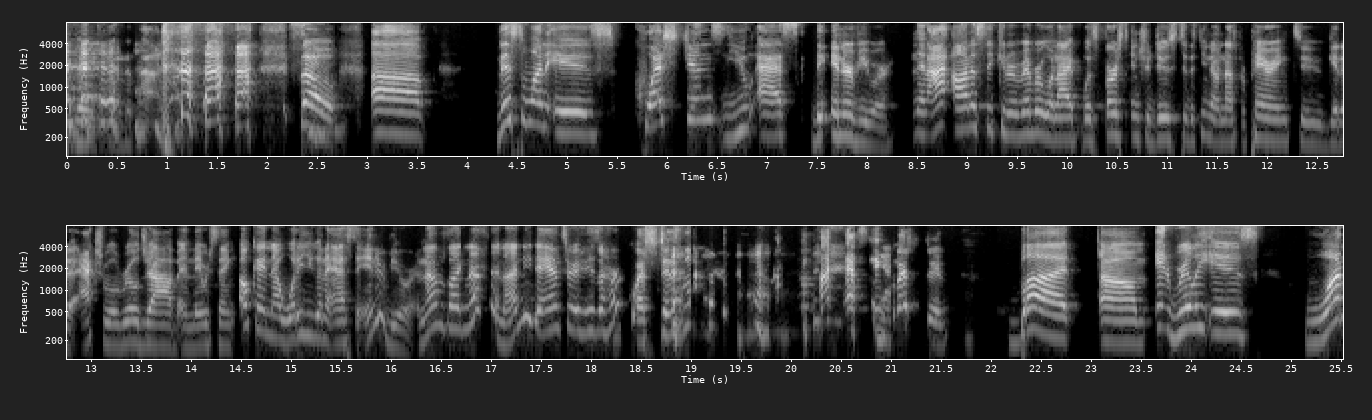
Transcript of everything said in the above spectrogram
very excited about. so, uh, this one is questions you ask the interviewer. And I honestly can remember when I was first introduced to this, you know, and I was preparing to get an actual real job, and they were saying, okay, now what are you going to ask the interviewer? And I was like, nothing. I need to answer his or her questions. I'm not asking yeah. questions. But um, it really is one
